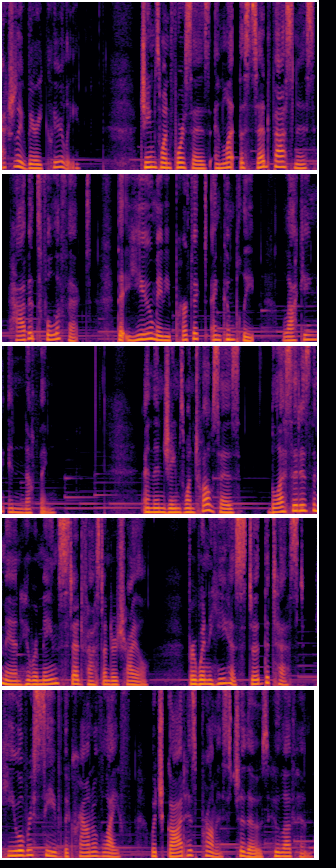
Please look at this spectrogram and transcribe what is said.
actually very clearly. James 1 4 says, And let the steadfastness have its full effect, that you may be perfect and complete, lacking in nothing. And then James 1:12 says, "Blessed is the man who remains steadfast under trial, for when he has stood the test, he will receive the crown of life which God has promised to those who love him.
